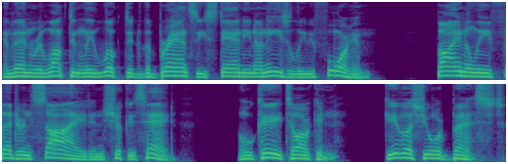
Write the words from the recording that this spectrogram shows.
and then reluctantly looked at the Brancy standing uneasily before him. Finally, Fedrin sighed and shook his head. Okay, Tarkin, give us your best,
